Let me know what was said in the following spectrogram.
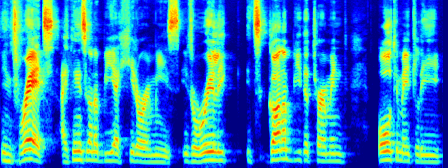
in Threads, I think it's gonna be a hit or a miss. It's really it's gonna be determined ultimately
